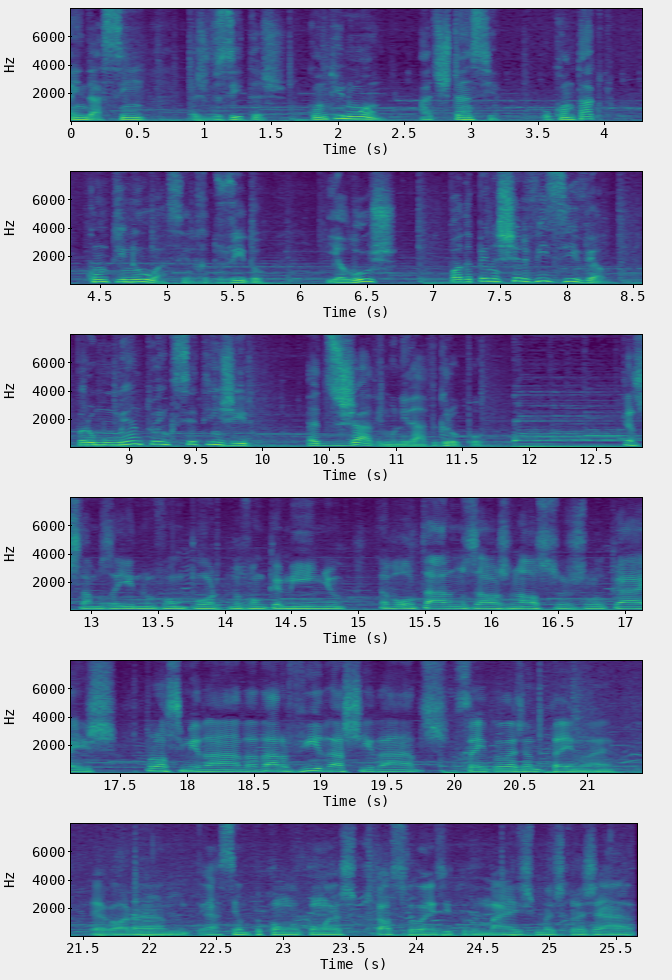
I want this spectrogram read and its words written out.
Ainda assim, as visitas continuam à distância, o contacto continua a ser reduzido e a luz pode apenas ser visível para o momento em que se atingir a desejada imunidade de grupo. Estamos aí no bom porto, no bom caminho, a voltarmos aos nossos locais de proximidade, a dar vida às cidades. Sei que toda a gente tem, não é? Agora há sempre com, com as precauções e tudo mais, mas para já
